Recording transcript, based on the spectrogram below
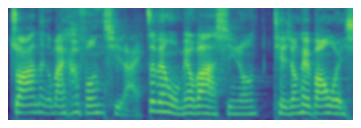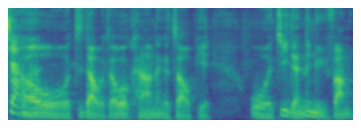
抓那个麦克风起来，这边我没有办法形容，铁雄可以帮我一下吗？哦，我知道，我知道，我看到那个照片，我记得那女方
